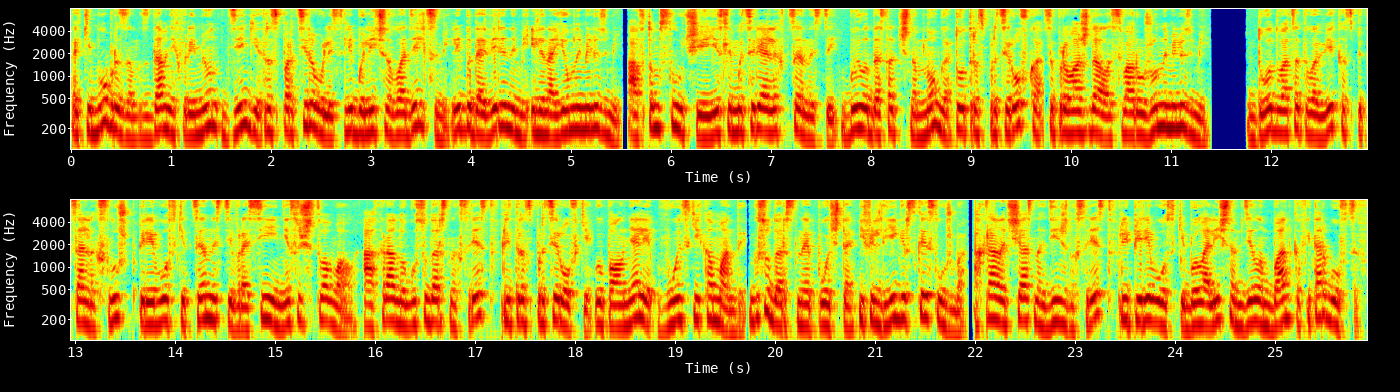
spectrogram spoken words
Таким образом, с давних времен деньги транспортировались либо лично владельцами, либо доверенными или наемными людьми. А в том случае, если материальных ценностей было достаточно много, то транспортировка сопровождалась вооруженными людьми. До 20 века специальных служб перевозки ценностей в России не существовало, а охрану государственных средств при транспортировке выполняли воинские команды, государственная почта и фельдъегерская служба. Охрана частных денежных средств при перевозке была личным делом банков и торговцев.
